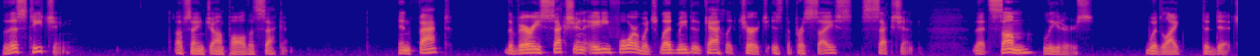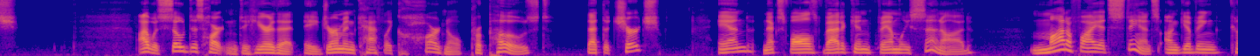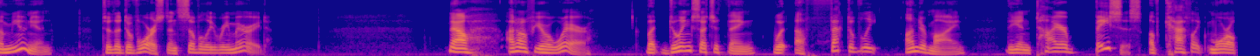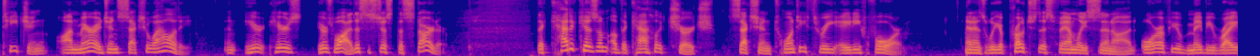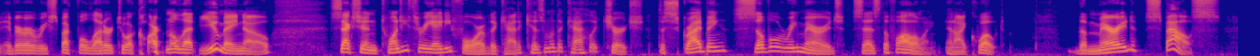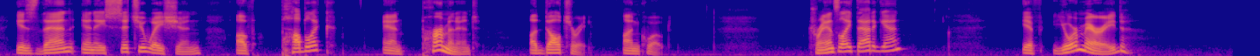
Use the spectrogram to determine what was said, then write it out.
this teaching of St. John Paul II. In fact, the very section 84, which led me to the Catholic Church, is the precise section that some leaders would like to ditch. I was so disheartened to hear that a German Catholic cardinal proposed that the Church and next fall's Vatican Family Synod modify its stance on giving communion to the divorced and civilly remarried. Now, I don't know if you're aware, but doing such a thing would effectively undermine the entire basis of Catholic moral teaching on marriage and sexuality. And here, here's, here's why. This is just the starter. The Catechism of the Catholic Church, section 2384. And as we approach this family synod, or if you maybe write a very respectful letter to a cardinal that you may know, section 2384 of the Catechism of the Catholic Church, describing civil remarriage, says the following, and I quote The married spouse is then in a situation of public and permanent adultery. Unquote. Translate that again. If you're married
